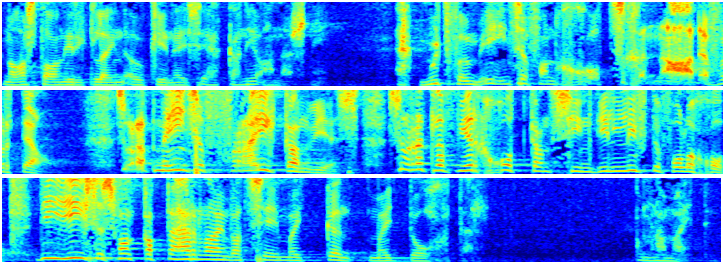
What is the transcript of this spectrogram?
Na staan hierdie klein ouetjie en hy sê ek kan nie anders nie. Ek moet vir mense van God se genade vertel sodat mense vry kan wees, sodat hulle weer God kan sien, die liefdevolle God, die Jesus van Kapernaum wat sê my kind, my dogter, kom na my. Toe.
